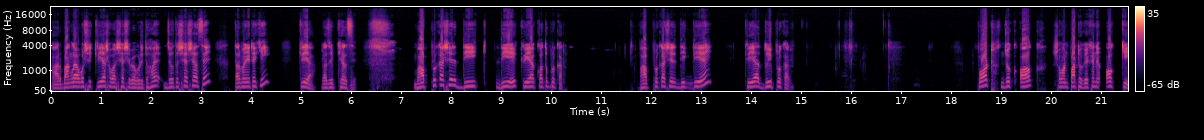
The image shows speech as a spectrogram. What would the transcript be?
আর বাংলায় অবশ্যই ক্রিয়া সবার শেষে ব্যবহৃত হয়। যেহেতু শেষে আছে, তার মানে এটা কি? ক্রিয়া, রাজীব খেলছে। ভাব প্রকাশের দিক দিয়ে ক্রিয়া কত প্রকার? ভাব প্রকাশের দিক দিয়ে ক্রিয়া দুই প্রকার। পঠ যোগ অক সমান পাঠক, এখানে অক কি?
